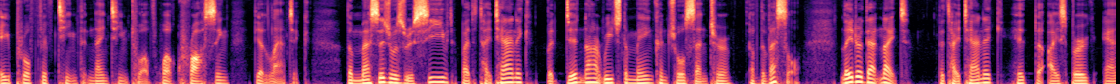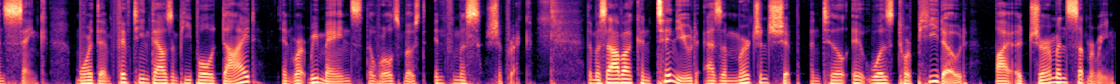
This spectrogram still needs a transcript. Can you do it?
April 15, 1912, while crossing the Atlantic. The message was received by the Titanic but did not reach the main control center of the vessel. Later that night, the Titanic hit the iceberg and sank. More than 15,000 people died in what remains the world's most infamous shipwreck. The Mesaba continued as a merchant ship until it was torpedoed by a German submarine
